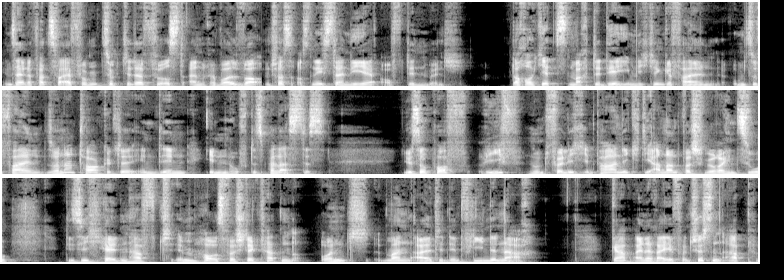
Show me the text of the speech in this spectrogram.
In seiner Verzweiflung zückte der Fürst einen Revolver und schoss aus nächster Nähe auf den Mönch. Doch auch jetzt machte der ihm nicht den Gefallen, umzufallen, sondern torkelte in den Innenhof des Palastes. Yusupow rief, nun völlig in Panik, die anderen Verschwörer hinzu, die sich heldenhaft im Haus versteckt hatten, und man eilte den Fliehenden nach gab eine Reihe von Schüssen ab,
